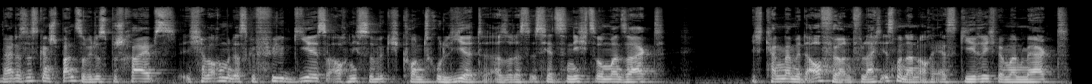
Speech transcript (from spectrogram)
Na, das ist ganz spannend, so wie du es beschreibst. Ich habe auch immer das Gefühl, Gier ist auch nicht so wirklich kontrolliert. Also das ist jetzt nichts, wo man sagt, ich kann damit aufhören. Vielleicht ist man dann auch erst gierig, wenn man merkt,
